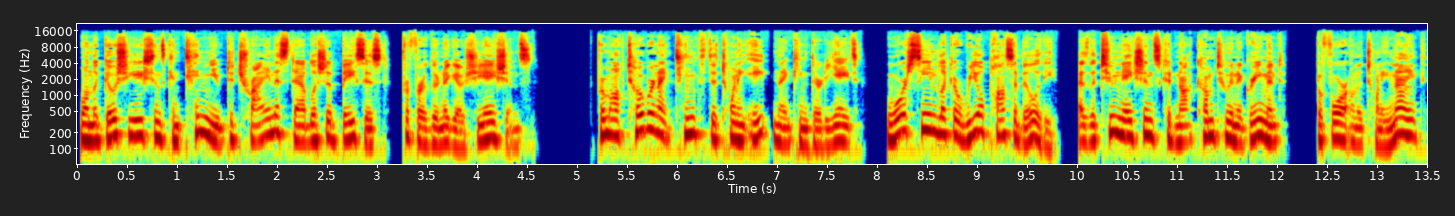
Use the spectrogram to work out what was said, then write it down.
while negotiations continued to try and establish a basis for further negotiations. From October 19th to 28, 1938, war seemed like a real possibility, as the two nations could not come to an agreement before on the 29th,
